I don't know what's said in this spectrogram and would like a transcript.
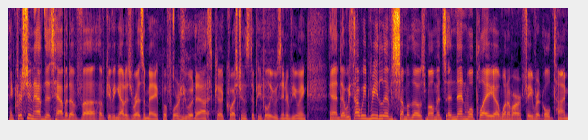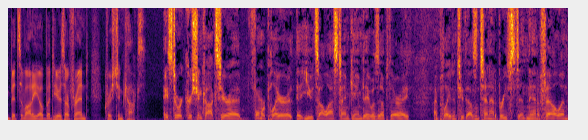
and Christian had this habit of uh, of giving out his resume before he would ask uh, questions to people he was interviewing, and uh, we thought we'd relive some of those moments, and then we'll play uh, one of our favorite old time bits of audio. But here's our friend Christian Cox. Hey, Stuart, Christian Cox here, a former player at Utah. Last time game day was up there, I I played in 2010, had a brief stint in the NFL, and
